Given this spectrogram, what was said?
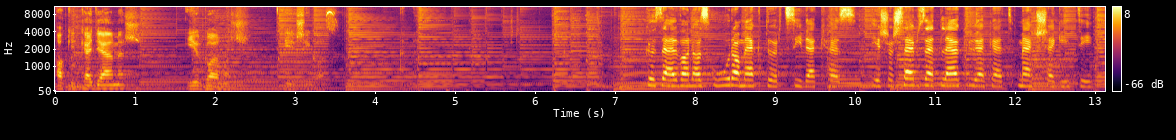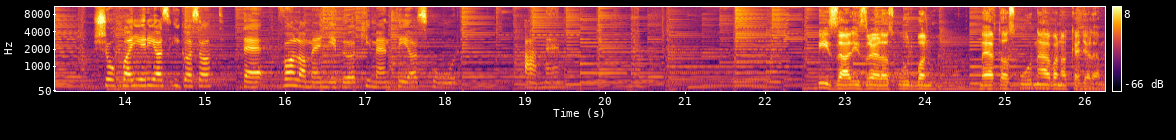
aki kegyelmes, irgalmas és igaz. Közel van az Úr a megtört szívekhez, és a sebzett lelkűeket megsegíti. Sokba éri az igazat, de valamennyiből kimenti az Úr. Amen. Bízzál Izrael az Úrban, mert az Úrnál van a kegyelem,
